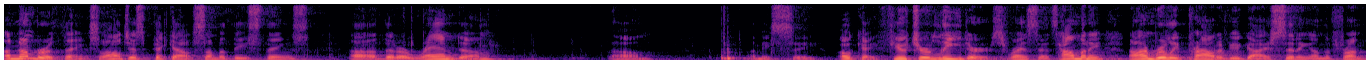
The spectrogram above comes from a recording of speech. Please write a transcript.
a number of things. So I'll just pick out some of these things uh, that are random. Um, let me see. Okay, future leaders, for instance. How many? I'm really proud of you guys sitting on the front,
